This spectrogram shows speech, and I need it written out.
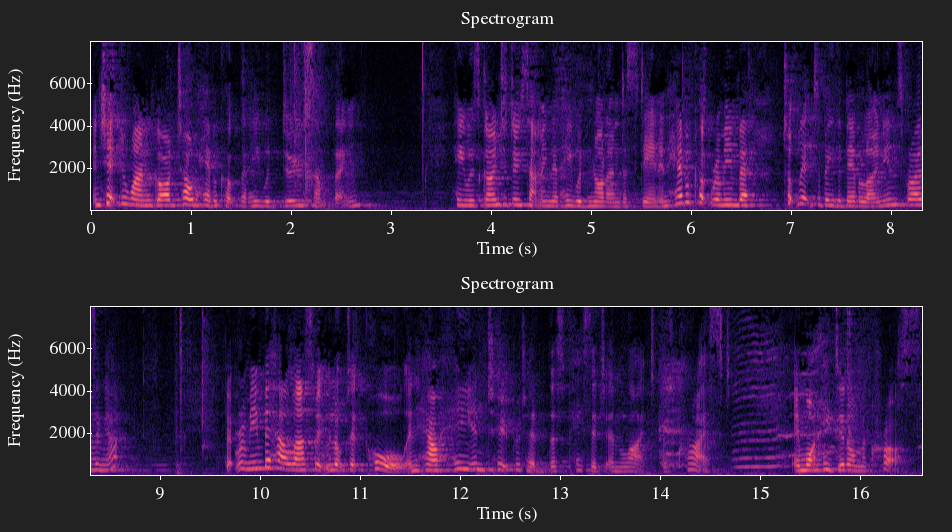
In chapter 1, God told Habakkuk that he would do something. He was going to do something that he would not understand. And Habakkuk, remember, took that to be the Babylonians rising up. But remember how last week we looked at Paul and how he interpreted this passage in light of Christ and what he did on the cross.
